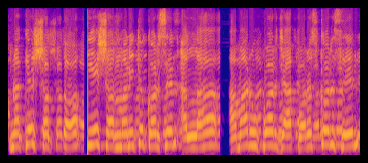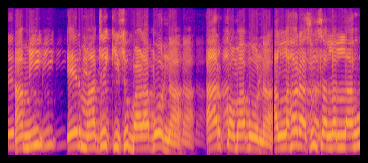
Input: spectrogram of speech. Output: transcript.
আপনাকে সত্য দিয়ে সম্মানিত করছেন, আল্লাহ আমার উপর যা ফরজ করছেন, আমি এর মাঝে কিছু বাড়াবো না, আর কমাবো না। আল্লাহ রাসুল সাল্লাল্লাহু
